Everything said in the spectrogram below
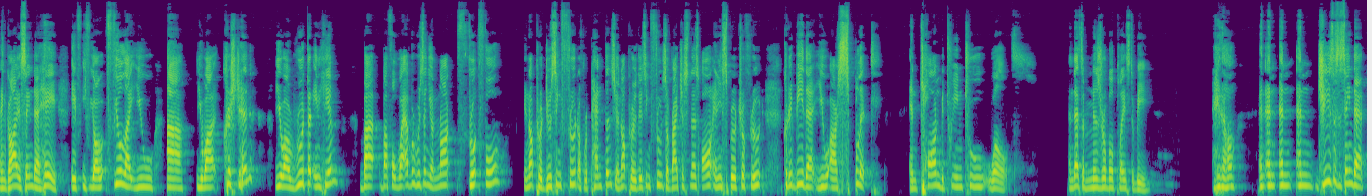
And God is saying that, hey, if, if you feel like you are, you are Christian, you are rooted in Him, but, but for whatever reason you're not fruitful, you're not producing fruit of repentance, you're not producing fruits of righteousness or any spiritual fruit, could it be that you are split and torn between two worlds? And that's a miserable place to be. You know? And, and, and, and Jesus is saying that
